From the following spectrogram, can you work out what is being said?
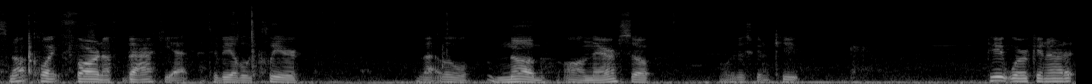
That's not quite far enough back yet to be able to clear that little nub on there. So we're just gonna keep, keep working at it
